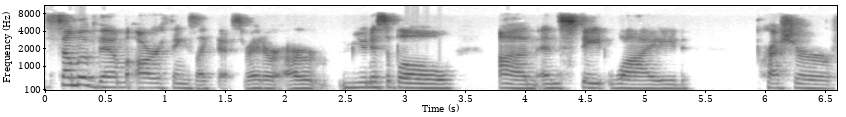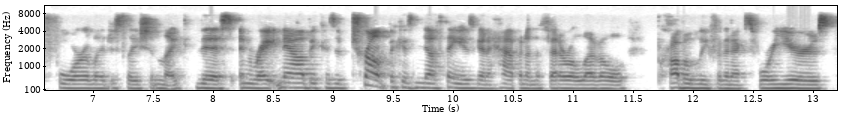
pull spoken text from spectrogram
some of them are things like this, right? Are, are municipal um, and statewide pressure for legislation like this. And right now, because of Trump, because nothing is going to happen on the federal level probably for the next four years,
